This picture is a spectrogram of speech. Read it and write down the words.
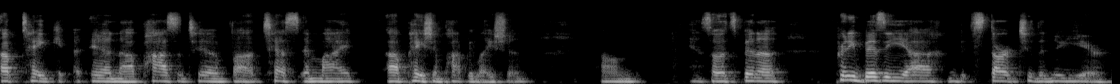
uptake in uh, positive uh, tests in my uh, patient population. Um, and so it's been a pretty busy uh, start to the new year.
